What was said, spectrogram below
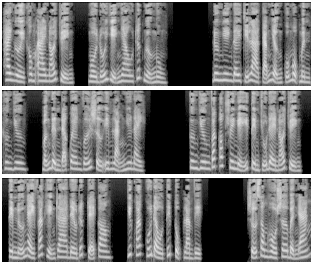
Hai người không ai nói chuyện, ngồi đối diện nhau rất ngượng ngùng. Đương nhiên đây chỉ là cảm nhận của một mình Khương Dương, Mẫn Đình đã quen với sự im lặng như này. Khương Dương vắt óc suy nghĩ tìm chủ đề nói chuyện, tìm nửa ngày phát hiện ra đều rất trẻ con, dứt khoát cúi đầu tiếp tục làm việc. Sửa xong hồ sơ bệnh án,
